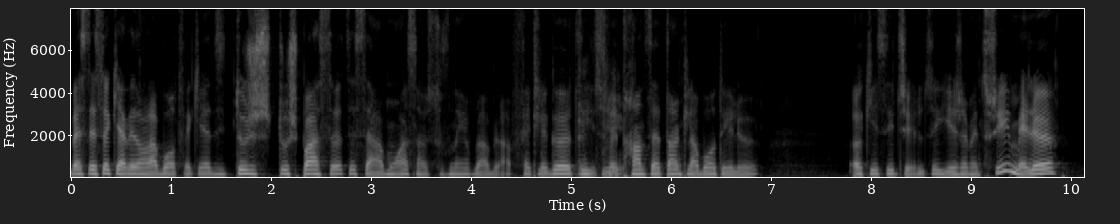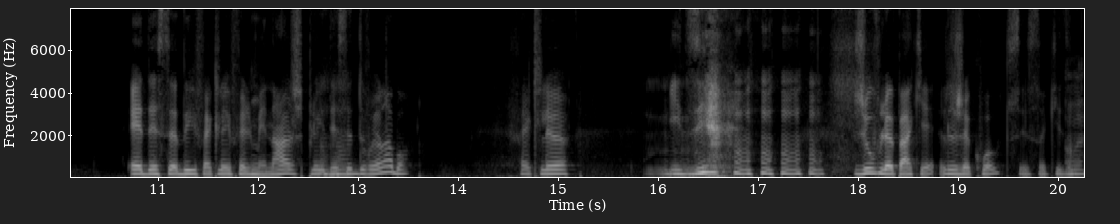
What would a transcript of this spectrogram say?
Ben, c'était ça qu'il y avait dans la boîte. Fait qu'elle a dit, touche, touche pas à ça, tu sais, c'est à moi, c'est un souvenir, blabla. Fait que le gars, tu sais, ça fait 37 ans que la boîte est là. OK, c'est chill, tu sais, il a jamais touché, mais là, elle est décédée. Fait que là, il fait le ménage, puis là, il Mhm. décide d'ouvrir la boîte. Fait que là, Il dit J'ouvre le paquet. Là, je quote, c'est ça qu'il dit. Ouais.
